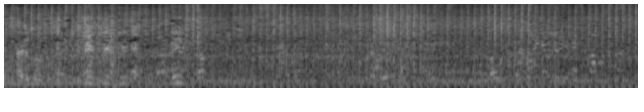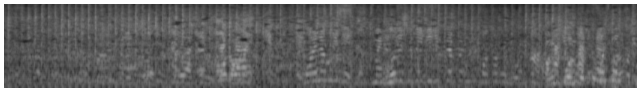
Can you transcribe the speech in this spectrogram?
একটু সাইডে চলুন প্লিজ প্লিজ প্লিজ প্লিজ ময়নাগুড়িতে ওদের সাথে ডিরেক্টর কথা বলব আমি ফোন করতে বলছি ফোন করছি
